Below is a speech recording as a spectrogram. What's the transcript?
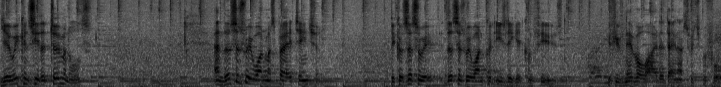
Here we can see the terminals. And this is where one must pay attention. Because this, this is where one could easily get confused if you've never wired a day-night switch before.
